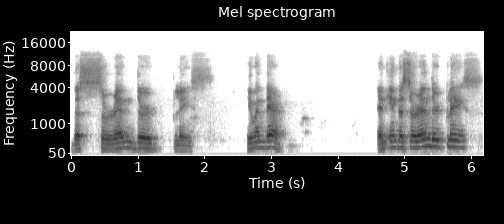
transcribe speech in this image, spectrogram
the surrendered place. He went there. And in the surrendered place,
